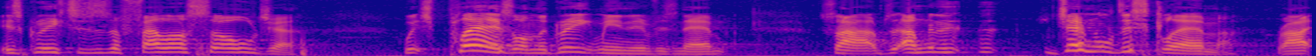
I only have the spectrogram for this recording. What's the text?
is greeted as a fellow soldier, which plays on the Greek meaning of his name. So I'm, going to, general disclaimer, right?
